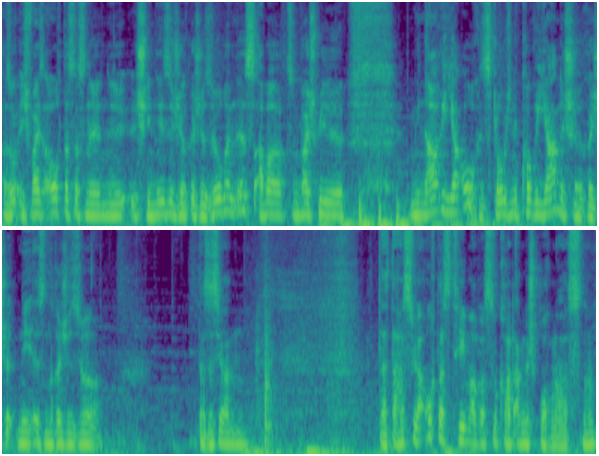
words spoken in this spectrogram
Also ich weiß auch, dass das eine, eine chinesische Regisseurin ist, aber zum Beispiel Minari ja auch. Ist, glaube ich, eine koreanische Regisseur. Nee, ist ein Regisseur. Das ist ja ein. Da, da hast du ja auch das Thema, was du gerade angesprochen hast. Ne?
